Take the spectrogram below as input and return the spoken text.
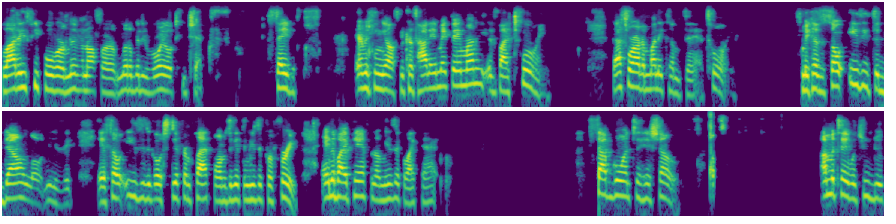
A lot of these people were living off a little bitty royalty checks, savings, everything else, because how they make their money is by touring. That's where all the money comes in at touring. Because it's so easy to download music. It's so easy to go to different platforms to get the music for free. Ain't nobody paying for no music like that. Stop going to his shows. I'm gonna tell you what you do.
